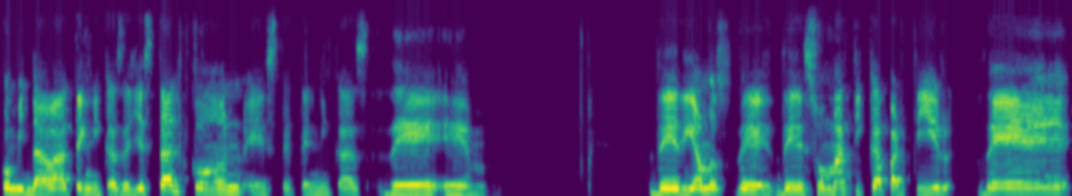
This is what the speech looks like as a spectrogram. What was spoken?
combinaba técnicas de Gestalt con este, técnicas de, em, de digamos, de, de, somática a partir de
